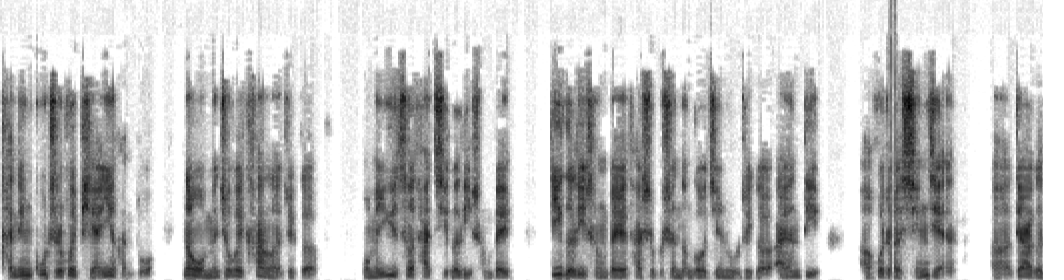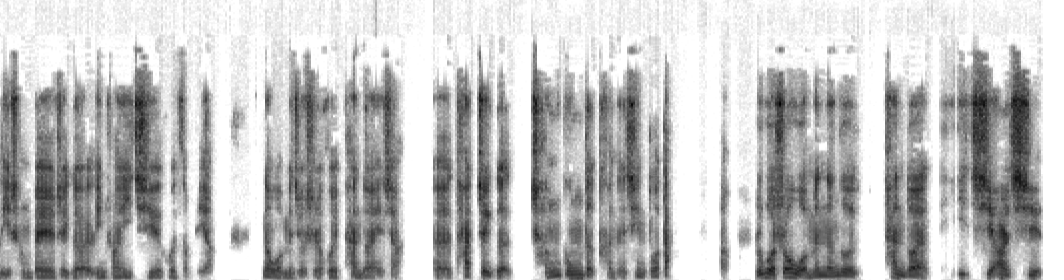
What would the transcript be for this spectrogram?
肯定估值会便宜很多。那我们就会看了这个，我们预测它几个里程碑。第一个里程碑，它是不是能够进入这个 IND 啊或者行检？呃，第二个里程碑，这个临床一期会怎么样？那我们就是会判断一下，呃，它这个成功的可能性多大啊？如果说我们能够判断一期、二期，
